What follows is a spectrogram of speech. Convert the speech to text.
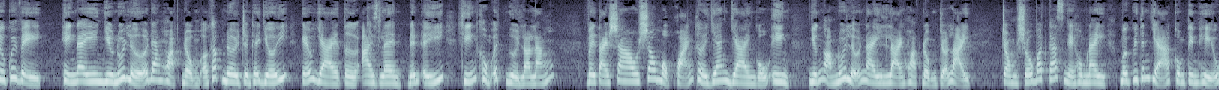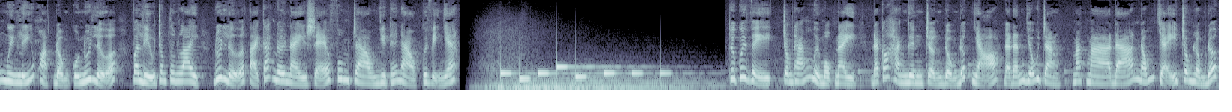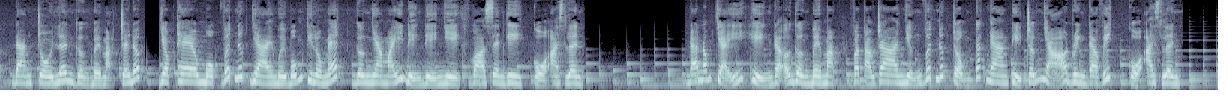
Thưa quý vị, hiện nay nhiều núi lửa đang hoạt động ở khắp nơi trên thế giới, kéo dài từ Iceland đến Ý, khiến không ít người lo lắng. Vậy tại sao sau một khoảng thời gian dài ngủ yên, những ngọn núi lửa này lại hoạt động trở lại? Trong số podcast ngày hôm nay, mời quý thính giả cùng tìm hiểu nguyên lý hoạt động của núi lửa và liệu trong tương lai núi lửa tại các nơi này sẽ phun trào như thế nào quý vị nhé. Thưa quý vị, trong tháng 11 này đã có hàng nghìn trận động đất nhỏ đã đánh dấu rằng magma đá nóng chảy trong lòng đất đang trồi lên gần bề mặt trái đất, dọc theo một vết nứt dài 14 km gần nhà máy điện địa nhiệt Varsengi của Iceland. Đá nóng chảy hiện đã ở gần bề mặt và tạo ra những vết nứt rộng cắt ngang thị trấn nhỏ Ringdavik của Iceland.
